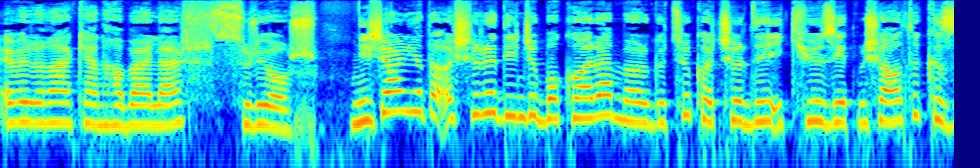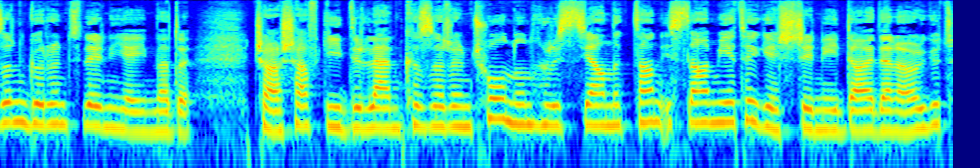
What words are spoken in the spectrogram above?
Eve dönerken haberler sürüyor. Nijerya'da aşırı dinci Boko Haram örgütü kaçırdığı 276 kızın görüntülerini yayınladı. Çarşaf giydirilen kızların çoğunun Hristiyanlıktan İslamiyet'e geçtiğini iddia eden örgüt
